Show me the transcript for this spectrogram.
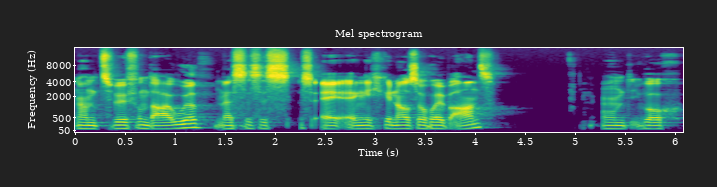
ähm, 12 und 1 Uhr. Meistens ist es eigentlich genauso halb eins. Und ich wach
